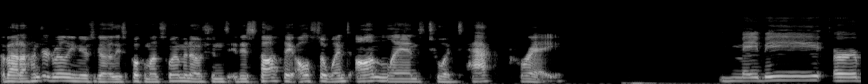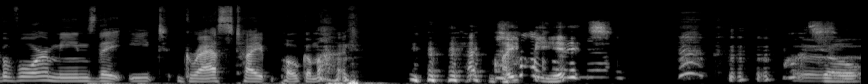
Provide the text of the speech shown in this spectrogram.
about hundred million years ago these Pokemon swam in oceans. It is thought they also went on land to attack prey. maybe herbivore means they eat grass type Pokemon. That might be it. so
